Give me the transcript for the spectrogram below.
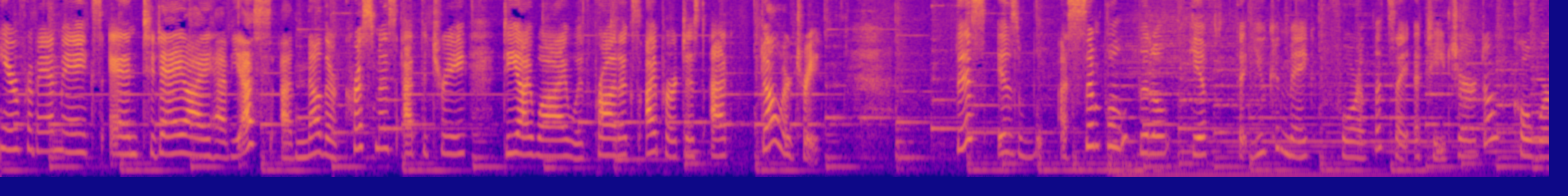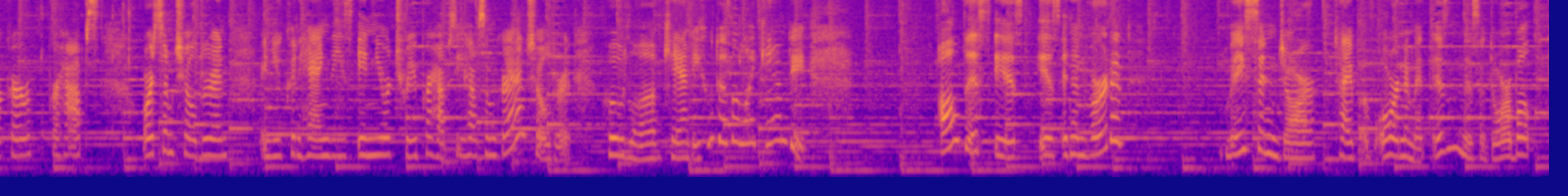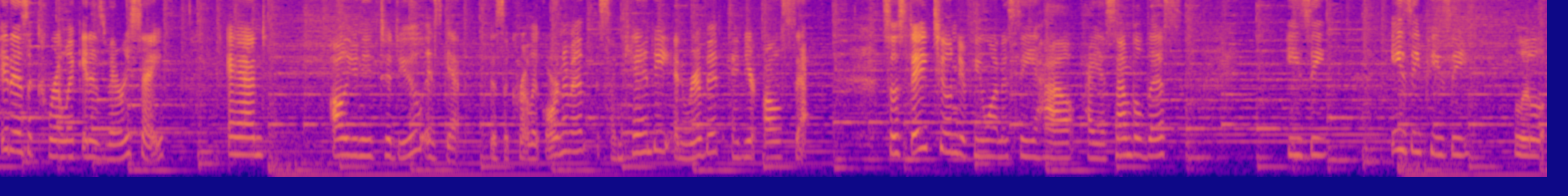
here from Ann Makes and today I have, yes, another Christmas at the Tree DIY with products I purchased at Dollar Tree. This is a simple little gift that you can make for, let's say, a teacher, a co-worker perhaps, or some children, and you can hang these in your tree. Perhaps you have some grandchildren who love candy. Who doesn't like candy? All this is, is an inverted mason jar type of ornament. Isn't this adorable? It is acrylic, it is very safe, and all you need to do is get this acrylic ornament, some candy and ribbon, and you're all set. So stay tuned if you want to see how I assemble this. Easy, easy peasy little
